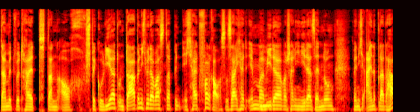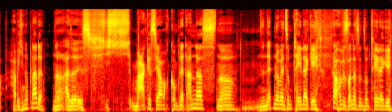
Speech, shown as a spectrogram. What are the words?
damit wird halt dann auch spekuliert und da bin ich wieder was, da bin ich halt voll raus. Das sage ich halt immer mhm. wieder, wahrscheinlich in jeder Sendung, wenn ich eine Platte hab, habe ich eine Platte. Ne? Also ist, ich mag es ja auch komplett anders. Ne? Nicht nur, wenn es um Taylor geht, aber besonders wenn es um Taylor geht,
